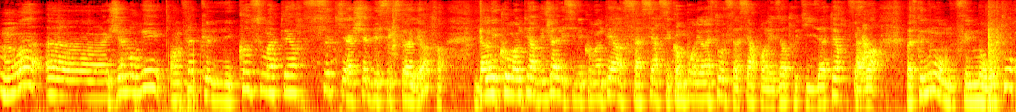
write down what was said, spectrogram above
Moi, euh, j'aimerais en fait que les consommateurs, ceux qui achètent des sextoys et autres, dans les commentaires, déjà laisser des commentaires, ça sert, c'est comme pour les restos, ça sert pour les autres utilisateurs, savoir. Parce que nous, on vous fait nos retours.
